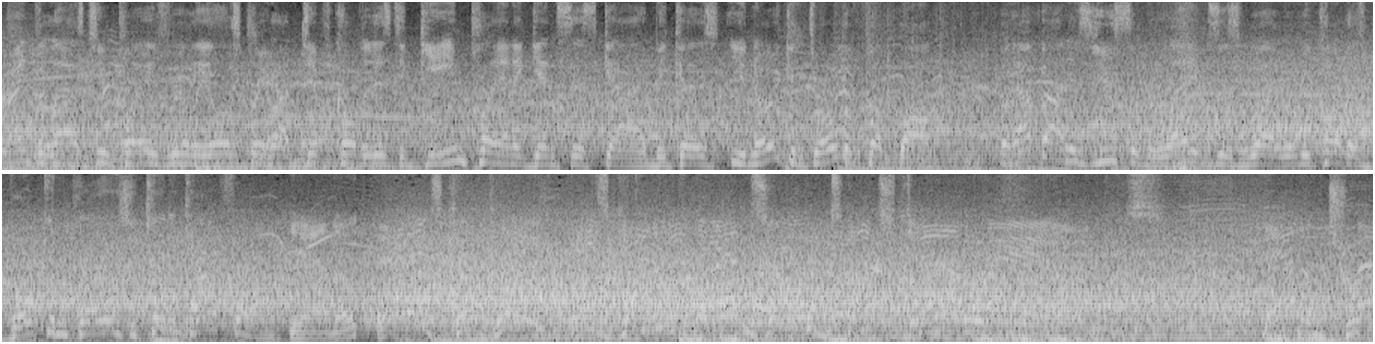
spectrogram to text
I think the last two plays really illustrate how difficult it is to game plan against this guy because you know he can throw the football, but how about his use of legs as well? What we call those broken plays, you can't account for. Yeah, though. And it's complete. He's got it in the end zone. Touchdown, Rams. Adam Trout.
